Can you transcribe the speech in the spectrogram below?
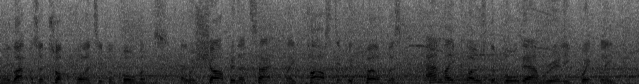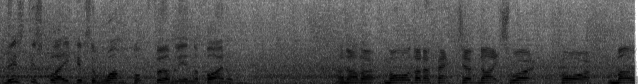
Well, that was a top-quality performance. They were sharp in attack, they passed it with purpose, and they closed the ball down really quickly. This display gives them one foot firmly in the final. Another more than effective night's work for Mo.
